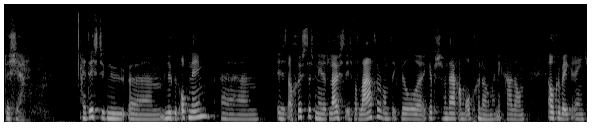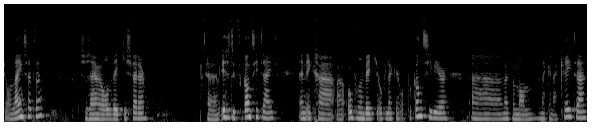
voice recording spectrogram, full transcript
Dus ja, het is natuurlijk nu, um, nu ik het opneem, um, is het augustus. Wanneer het luistert is wat later, want ik, wil, uh, ik heb ze vandaag allemaal opgenomen en ik ga dan elke week er eentje online zetten. Dus we zijn wel wat weekjes verder. Is het natuurlijk vakantietijd en ik ga uh, over een weekje ook lekker op vakantie weer met mijn man lekker naar Kreta.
